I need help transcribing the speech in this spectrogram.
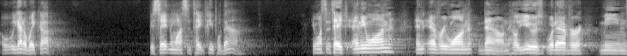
Well, we got to wake up. Because Satan wants to take people down. He wants to take anyone and everyone down. He'll use whatever means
